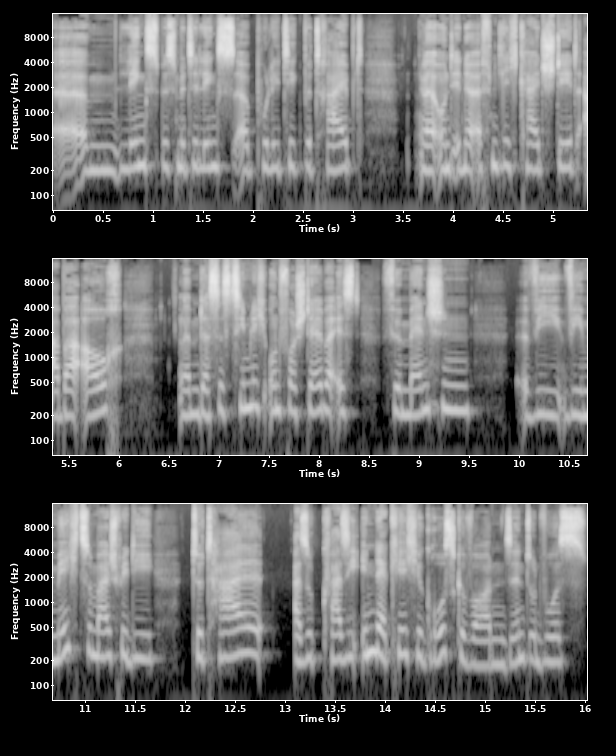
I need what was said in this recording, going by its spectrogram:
ähm, links bis Mitte links äh, Politik betreibt äh, und in der Öffentlichkeit steht, aber auch dass es ziemlich unvorstellbar ist für Menschen äh, wie, wie mich zum Beispiel, die total, also quasi in der Kirche groß geworden sind und wo es,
